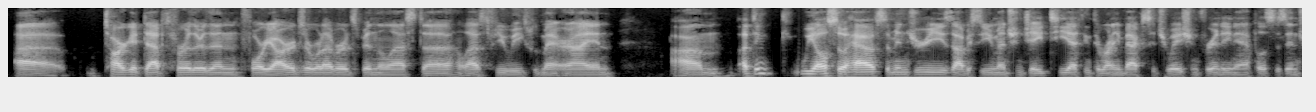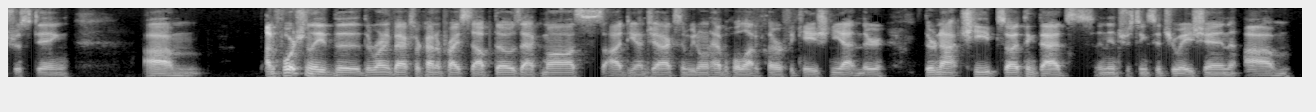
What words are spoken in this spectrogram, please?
a, target depth further than four yards or whatever it's been the last uh, last few weeks with Matt Ryan. Um, I think we also have some injuries. Obviously, you mentioned JT. I think the running back situation for Indianapolis is interesting. Um, unfortunately, the the running backs are kind of priced up though. Zach Moss, uh, Deon Jackson. We don't have a whole lot of clarification yet, and they're they're not cheap, so I think that's an interesting situation. Um,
